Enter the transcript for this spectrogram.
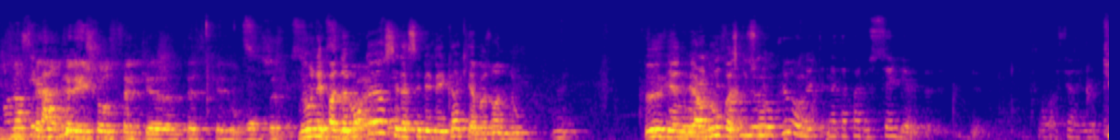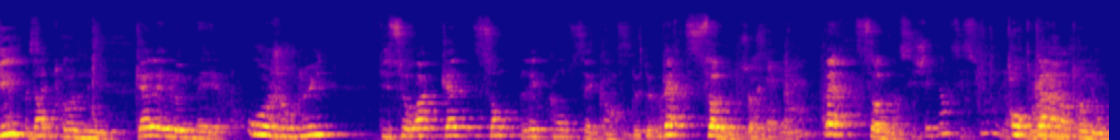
Ils On ont présenté les choses telles que- telles qu'elles auront Nous, on n'est pas demandeurs, c'est la CBBK qui a besoin de nous. Eux viennent vers nous parce qu'ils nous sont. non plus, on n'atteint pas le seuil euh, de- faire une. Qui d'entre nous, quel est le maire aujourd'hui qui saura quelles sont les conséquences De demain. Personne. Personne. C'est gênant, c'est sûr. mais- Aucun d'entre nous.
